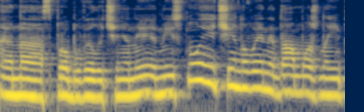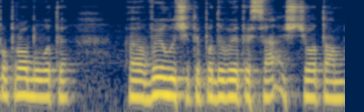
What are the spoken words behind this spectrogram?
е, на спробу вилучення не- неіснуючої новини, да, можна її попробувати е, вилучити, подивитися, що там, е,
